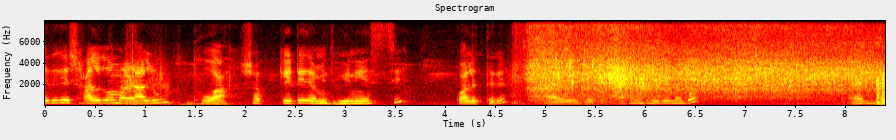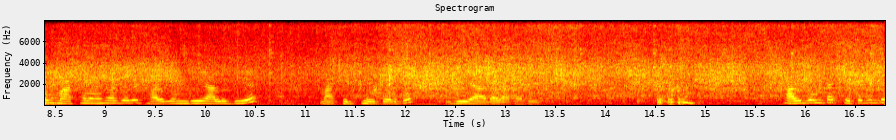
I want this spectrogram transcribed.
এদিকে শালগম আর আলু ধোয়া সব কেটে আমি ধুয়ে নিয়ে এসেছি কলের থেকে। আর এই যে এখন ভেজে নেব। একদম মাখা মাখা করে শালগম দিয়ে আলু দিয়ে মাছের ঝোল করব, জিরে, আদা, বাটা দিয়ে। শালগমটা খেতে কিন্তু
